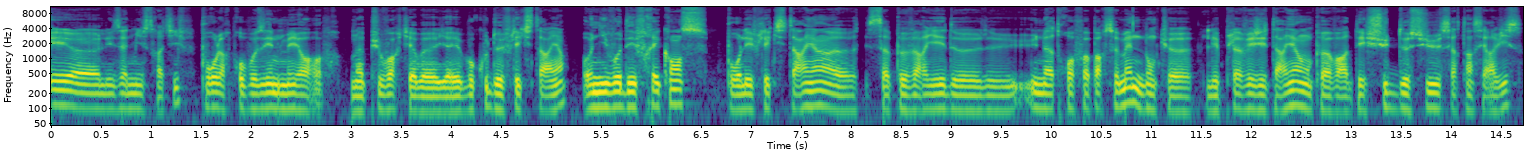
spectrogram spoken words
et euh, les administratifs pour leur proposer une meilleure offre. On a pu voir qu'il y, avait beaucoup de flexitariens. Au niveau des fréquences, pour les flexitariens, euh, ça peut varier de, une à trois fois par semaine. Donc euh, les plats végétariens, on peut avoir des chutes dessus certains services.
